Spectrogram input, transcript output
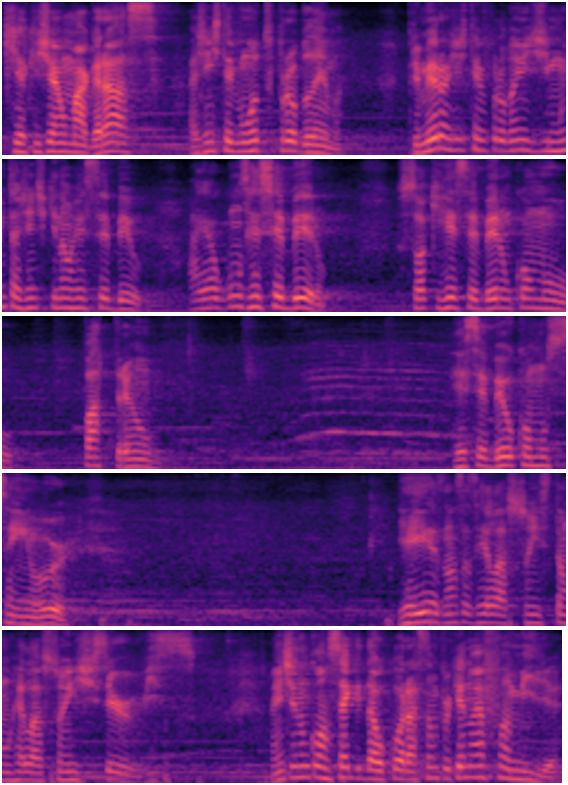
que aqui já é uma graça, a gente teve um outro problema. Primeiro a gente teve o problema de muita gente que não recebeu. Aí alguns receberam, só que receberam como patrão, recebeu como Senhor. E aí as nossas relações estão relações de serviço. A gente não consegue dar o coração porque não é família.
